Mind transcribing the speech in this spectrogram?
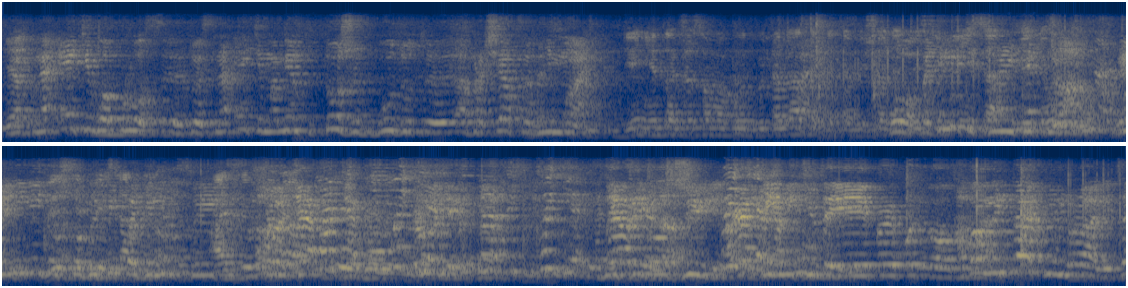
И на эти вопросы, э, то есть на эти моменты тоже будут э, обращаться внимание. Деньги так же само будут выделяться, как обещали. О, поделите 250 свои миллионов. 15. Я не видел, чтобы ты 250 поделил миллионов. свои А 15. сегодня- Дякую, дякую. Друзі, Ми предложили. Перекиньте і переходимо до А вам и так не нравится,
